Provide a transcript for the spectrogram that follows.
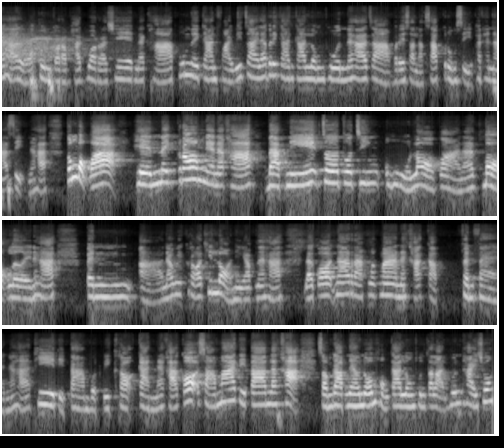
นะคะหรือว่าคุณกรพัฒน์วรเชษนะคะผู้อำนวยการฝ่ายวิจัยและบริการการลงทุนนะคะ จากบริษัทหลักทรัพย์กรุงศรีพัฒนาสิทธิ์นะคะ ต้องบอกว่าเห็นในกล้องเนี่ยนะคะ แบบนี้เจอตัวจริงโอ้โหหล่อกว่านะบอกเลยนะคะ เป็นนักวิเคราะห์ที่หล่อเนียบนะคะ แล้วก็น่ารักมากๆนะคะกับ แฟนๆ นะคะที่ติดตามบทวิเคราะห์กันนะคะ ก็สามารถติดตามแล้วค่ะสำหรับแนวโน้มของการลงทุนตลาดหุ้นไทยช่วง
